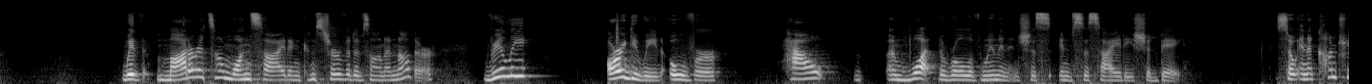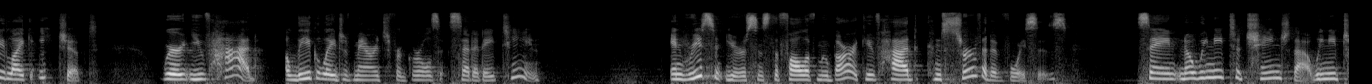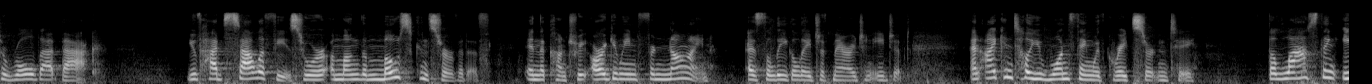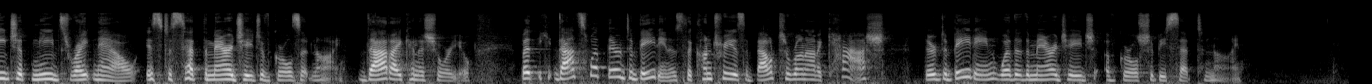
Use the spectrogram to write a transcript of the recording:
With moderates on one side and conservatives on another, really arguing over how and what the role of women in, in society should be. So, in a country like Egypt, where you've had a legal age of marriage for girls set at 18, in recent years, since the fall of Mubarak, you've had conservative voices saying, no, we need to change that. We need to roll that back. You've had Salafis, who are among the most conservative in the country, arguing for nine as the legal age of marriage in Egypt. And I can tell you one thing with great certainty the last thing Egypt needs right now is to set the marriage age of girls at nine. That I can assure you. But that's what they're debating as the country is about to run out of cash. They're debating whether the marriage age of girls should be set to nine.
